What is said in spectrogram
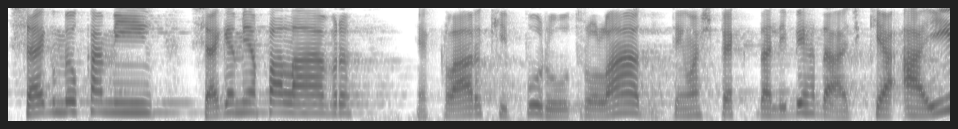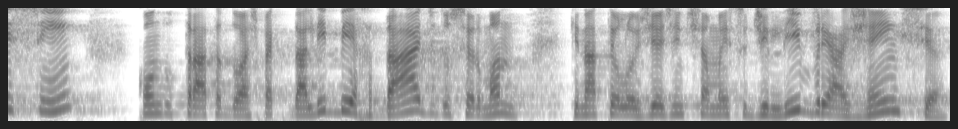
segue o meu caminho, segue a minha palavra. É claro que, por outro lado, tem um aspecto da liberdade, que aí sim quando trata do aspecto da liberdade do ser humano, que na teologia a gente chama isso de livre agência.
